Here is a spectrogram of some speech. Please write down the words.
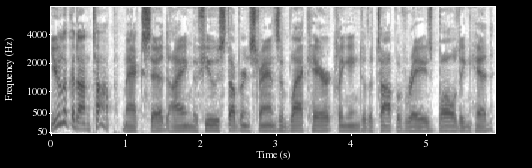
You look it on top, Mac said, eyeing the few stubborn strands of black hair clinging to the top of Ray's balding head.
